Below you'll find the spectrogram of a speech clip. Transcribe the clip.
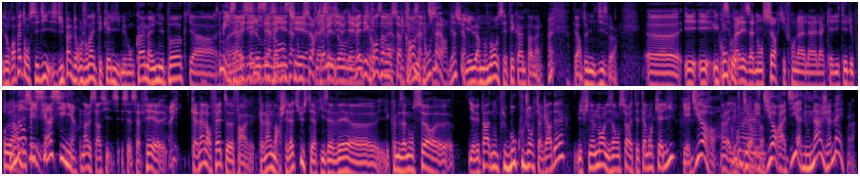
Et donc en fait, on s'est dit, je dis pas que le grand journal était quali, mais bon, quand même à une époque, il y a. Mais ils Ouais, avaient c'est des, annonceurs Il y avait des grands annonceurs, grands annonceurs, bien sûr. Il y a eu un moment où c'était quand même pas mal, vers 2010, voilà. Euh, et, et, et C'est pas les annonceurs qui font la, la- la qualité du programme. Non, mais c'est un signe. Non mais c'est ainsi, c'est- ça fait euh, Canal en fait, euh, enfin Canal marchait là-dessus, c'est-à-dire qu'ils avaient, euh, comme les annonceurs, euh, il n'y avait pas non plus beaucoup de gens qui regardaient, mais finalement les annonceurs étaient tellement quali. Il y a Dior. Voilà, il y a Et Dior, a dit Hanouna jamais. Voilà.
